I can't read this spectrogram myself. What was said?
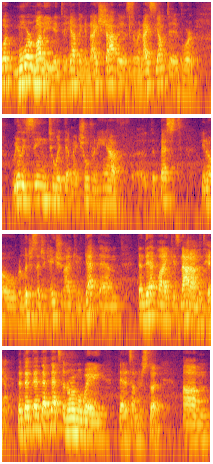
put more money into having a nice Shabbos or a nice Yom Tiv or really seeing to it that my children have uh, the best, you know, religious education I can get them, then that like is not on the tab. That, that, that, that, that's the normal way that it's understood. Um,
